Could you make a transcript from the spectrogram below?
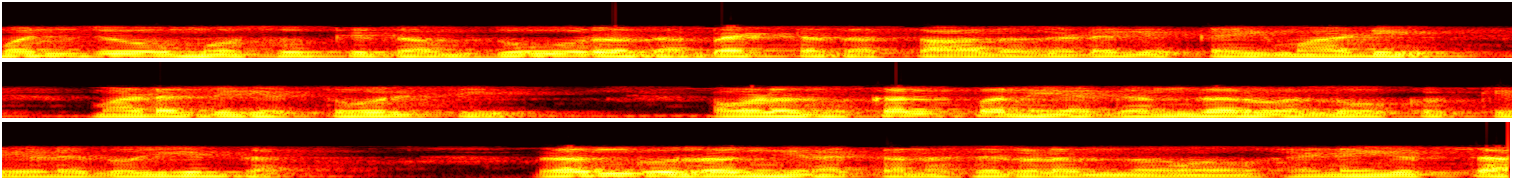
ಮಂಜು ಮುಸುಕಿದ ದೂರದ ಬೆಟ್ಟದ ಸಾಲುಗಡೆಗೆ ಕೈಮಾಡಿ ಮಡದಿಗೆ ತೋರಿಸಿ ಅವಳನ್ನು ಕಲ್ಪನೆಯ ಗಂಧರ್ವ ಲೋಕಕ್ಕೆ ಎಳೆದೊಯ್ಯಿದ್ದ. ರಂಗು ರಂಗಿನ ಕನಸುಗಳನ್ನು ಹೆಣೆಯುತ್ತಾ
